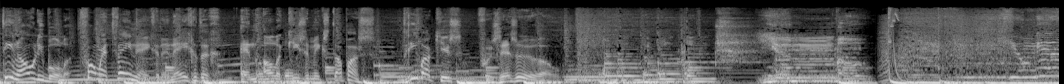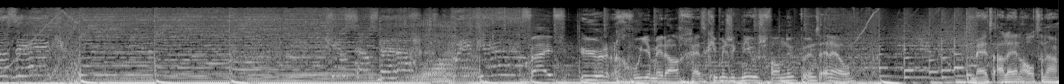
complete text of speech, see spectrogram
10 oliebollen voor maar 2,99. En alle kiezenmix tapas. Drie bakjes voor 6 euro. Jumbo. Vijf uur, goedemiddag. Het Q-music nieuws van nu.nl. Met Alain Altena.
